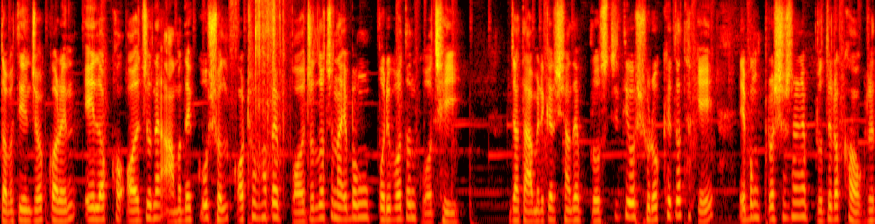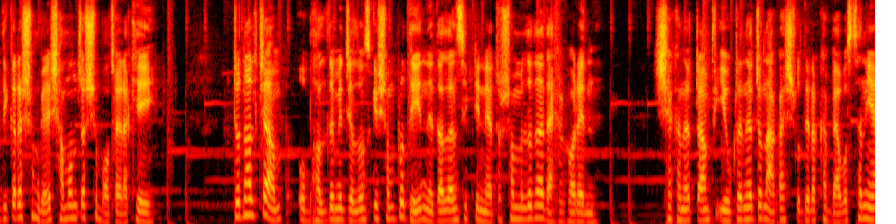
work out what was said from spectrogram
তবে তিনি যোগ করেন, এই লক্ষ্য অর্জনে আমাদের কৌশল কঠোরভাবে পর্যালোচনা এবং পরিবর্তন করছি, যাতে আমেরিকার সাথে প্রস্তুতি ও সুরক্ষিত থাকে এবং প্রশাসনের প্রতিরক্ষা অগ্রাধিকারের সঙ্গে সামঞ্জস্য বজায় রাখে। ডোনাল্ড ট্রাম্প ও ভলদিমির জেলন্সকি সম্প্রতি নেদারল্যান্ডস একটি নেটো সম্মেলনে দেখা করেন। সেখানে ট্রাম্প ইউক্রেনের জন্য আকাশ প্রতিরক্ষা ব্যবস্থা নিয়ে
